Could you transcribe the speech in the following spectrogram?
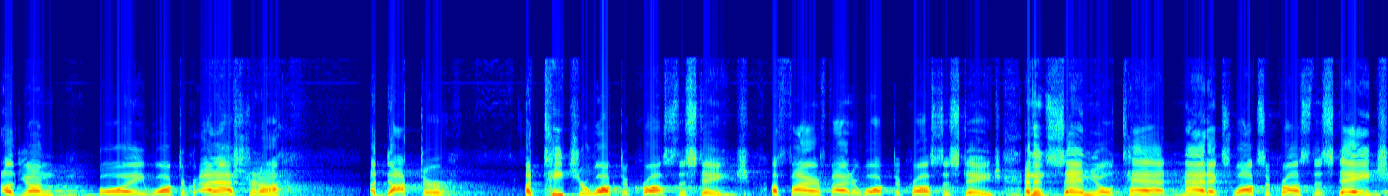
A young boy walked, across, an astronaut, a doctor, a teacher walked across the stage. A firefighter walked across the stage. And then Samuel Tad Maddox walks across the stage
